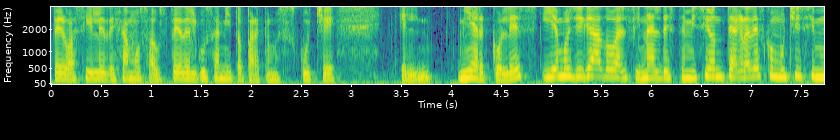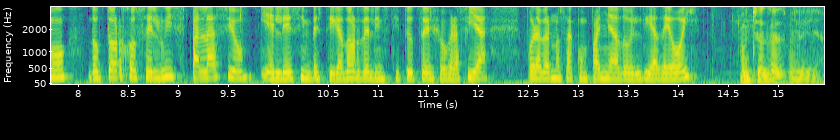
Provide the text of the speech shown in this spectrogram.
pero así le dejamos a usted el gusanito para que nos escuche el miércoles y hemos llegado al final de esta emisión. Te agradezco muchísimo, doctor José Luis Palacio, él es investigador del Instituto de Geografía, por habernos acompañado el día de hoy. Muchas gracias, Mireya.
